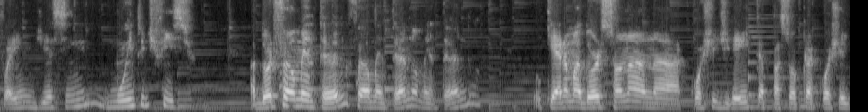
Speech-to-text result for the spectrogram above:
foi um dia assim muito difícil. A dor foi aumentando, foi aumentando, aumentando. O que era uma dor só na, na coxa direita passou para a coxa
